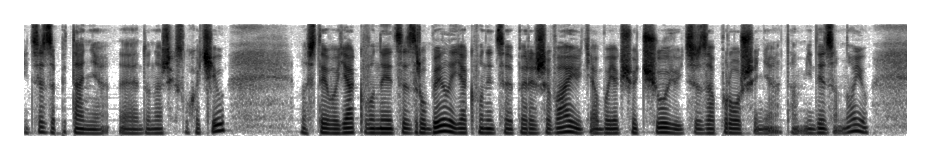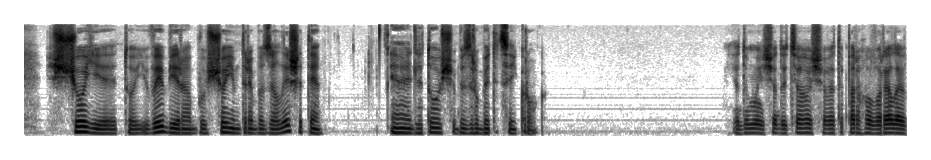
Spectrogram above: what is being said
І це запитання е, до наших слухачів. Властиво, як вони це зробили, як вони це переживають, або якщо чують це запрошення, там іди за мною, що є той вибір, або що їм треба залишити е, для того, щоб зробити цей крок. Я думаю, що до цього, що ви тепер говорили,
